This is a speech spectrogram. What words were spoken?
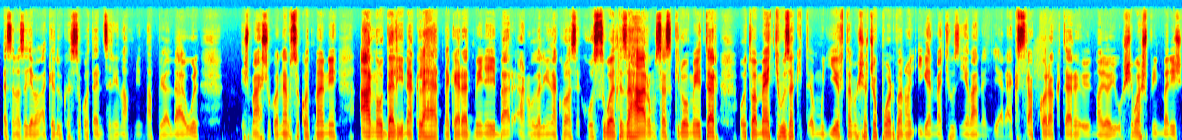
ezen az egyemelkedőkön szokott edzeni nap, mint nap például, és másokon nem szokott menni. Arno Delinek lehetnek eredményei, bár Arno Delinek valószínűleg hosszú volt ez a 300 km. Ott van Matthews, akit amúgy írtam is a csoportban, hogy igen, Matthews nyilván egy ilyen extra karakter, ő nagyon jó sima sprintben is,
